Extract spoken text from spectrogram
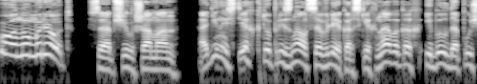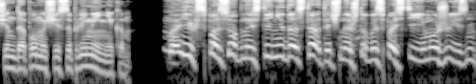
Он умрет!» — сообщил шаман. Один из тех, кто признался в лекарских навыках и был допущен до помощи соплеменникам. «Моих способностей недостаточно, чтобы спасти ему жизнь.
